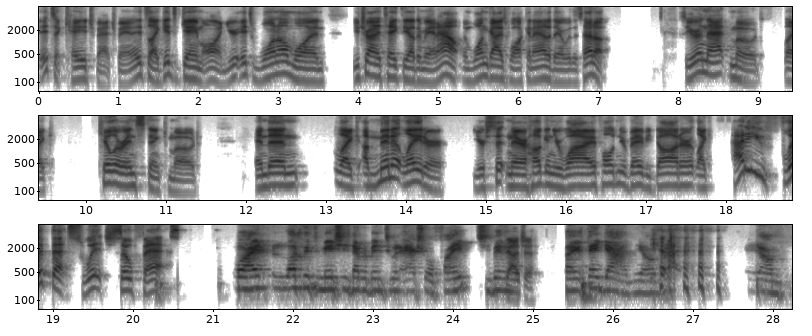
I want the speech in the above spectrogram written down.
it's a cage match, man. It's like it's game on. You're it's one on one. You're trying to take the other man out, and one guy's walking out of there with his head up. So you're in that mode, like killer instinct mode. And then, like a minute later, you're sitting there hugging your wife, holding your baby daughter. Like, how do you flip that switch so fast? Well, I luckily for me, she's never been to an actual fight. She's been gotcha. Like, thank God, you know. Yeah. But, um,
